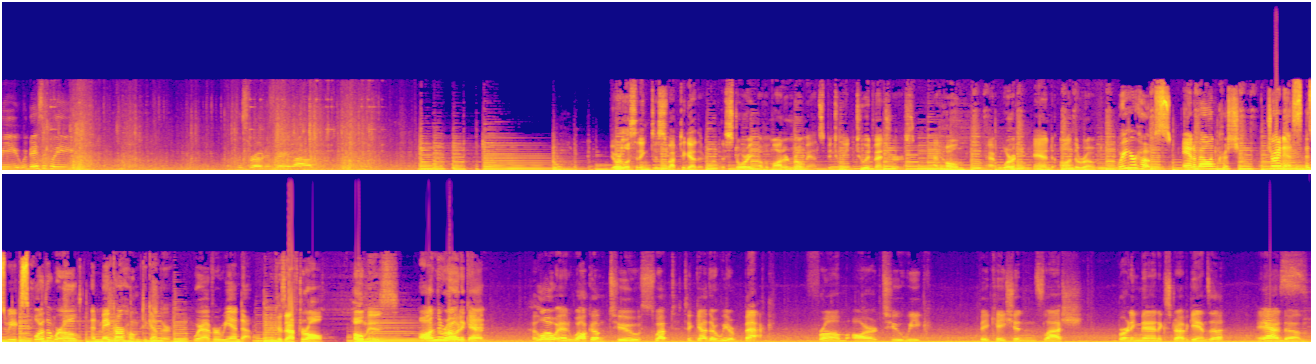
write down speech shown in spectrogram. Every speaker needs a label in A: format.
A: we we basically this road is very loud.
B: You're listening to Swept Together, the story of a modern romance between two adventurers at home, at work, and on the road.
A: We're your hosts, Annabelle and Christian. Join us as we explore the world and make our home together, wherever we end up.
B: Because after all, home is
A: On the road again.
C: Hello and welcome to Swept Together. We are back from our two week vacation slash Burning Man extravaganza. And
A: Yes.
C: um,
